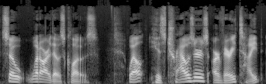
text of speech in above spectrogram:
So, what are those clothes? Well, his trousers are very tight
